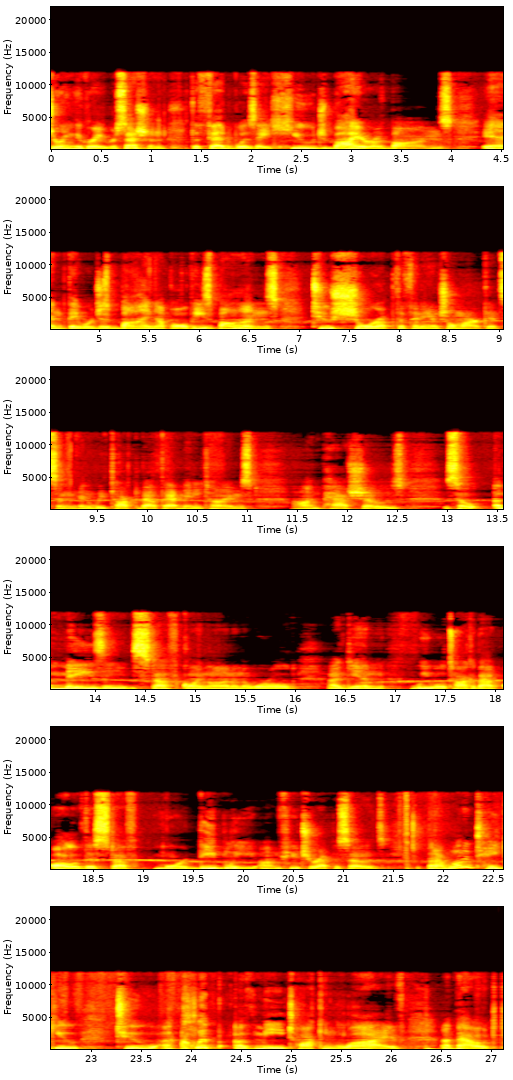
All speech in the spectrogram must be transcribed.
during the Great Recession, the Fed was a huge buyer of bonds, and they were just buying up all these bonds to shore up the financial markets. And, and we've talked about that many times on past shows. So amazing stuff going on in the world. Again, we will talk about all of this stuff more deeply on future episodes. But I want to take you to a clip of me talking live about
